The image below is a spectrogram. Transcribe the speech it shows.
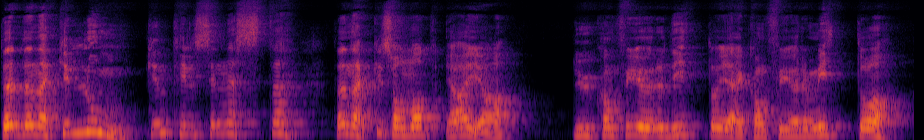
Den, den, er ikke lunken til sin neste. Den er ikke sånn at ja, ja, du kan få gjøre ditt, og jeg kan få gjøre mitt. og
